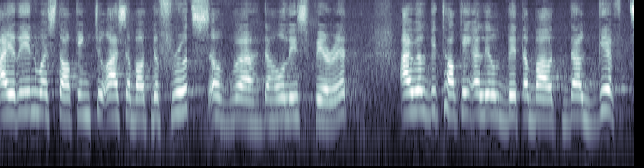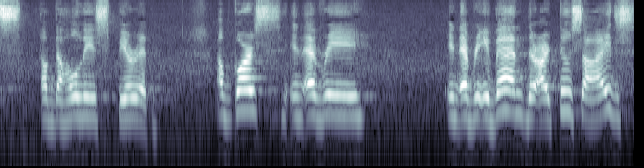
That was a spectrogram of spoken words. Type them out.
Irene was talking to us about the fruits of uh, the Holy Spirit. I will be talking a little bit about the gifts of the Holy Spirit. Of course, in every in every event, there are two sides.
